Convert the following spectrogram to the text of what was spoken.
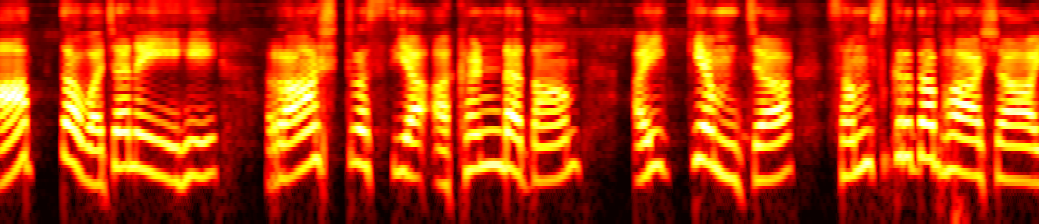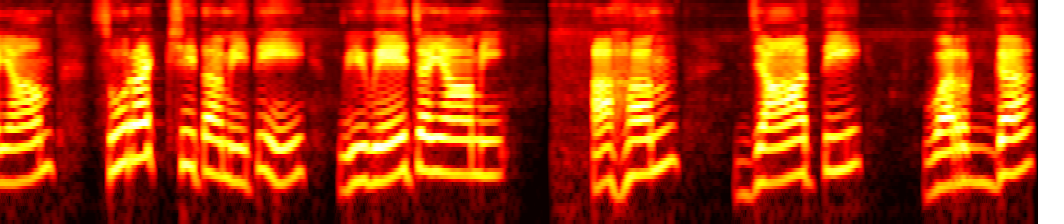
आप्तवचनैः राष्ट्रस्य अखण्डताम्, ऐक्यं च संस्कृतभाषायां सुरक्षितमिति विवेचयामि। अहं जाति, वर्ग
